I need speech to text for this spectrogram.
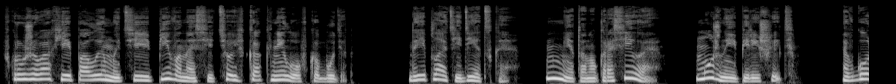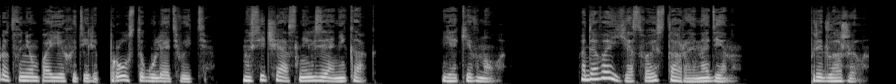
В кружевах ей полы мыть и пиво носить, ой, как неловко будет. Да и платье детское. Нет, оно красивое. Можно и перешить. В город в нем поехать или просто гулять выйти. Но сейчас нельзя никак. Я кивнула. «А давай я свое старое надену», — предложила.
